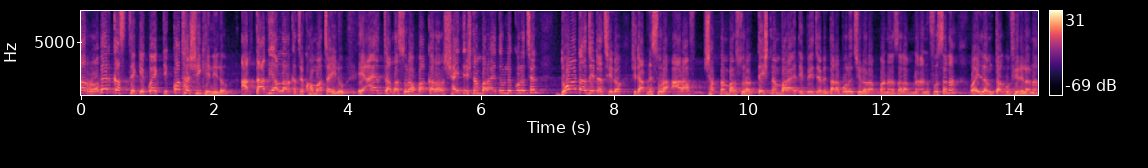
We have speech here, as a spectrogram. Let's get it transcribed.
তার রবের কাছ থেকে কয়েকটি কথা শিখে নিল, আর তা দিয়ে আল্লাহর কাছে ক্ষমা চাইলো। এই আয়াতটা আল্লাহ সুরা বাকারার সাঁত্রিশ নম্বর আয়াত উল্লেখ করেছেন। দোয়াটা যেটা ছিল, সেটা আপনি সুরা আরাফ সাত নম্বর সুরা তেইশ নম্বর আয়াতে পেয়ে যাবেন। তারা বলেছিল, রব্বানা জালামনা আনফুসানা ওয়াইলাম তাগু ফিরিলানা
